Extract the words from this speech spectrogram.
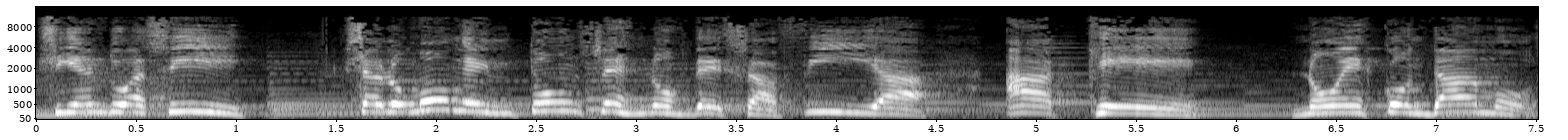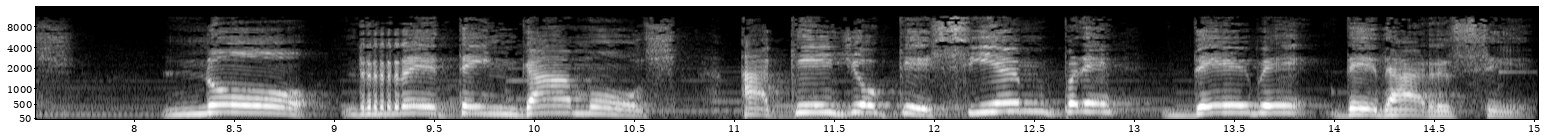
Siendo así, Salomón entonces nos desafía a que no escondamos, no retengamos aquello que siempre debe de darse.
